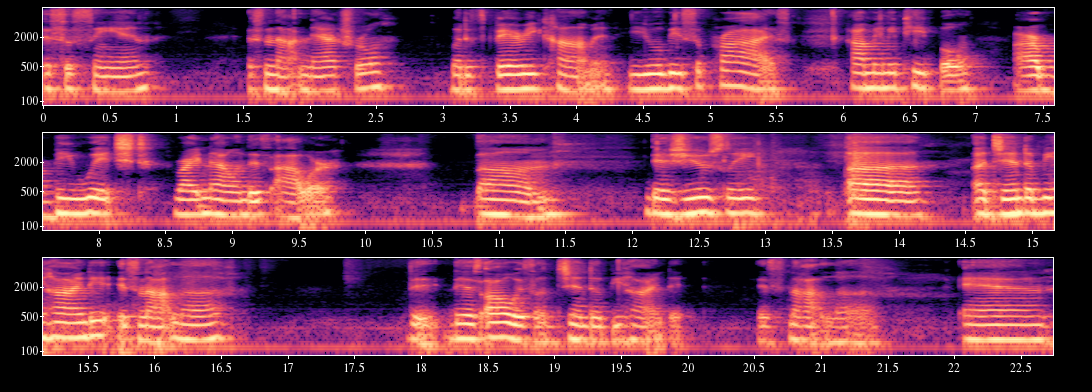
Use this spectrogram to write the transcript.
It's a sin. It's not natural, but it's very common. You will be surprised how many people are bewitched right now in this hour. Um, there's usually a agenda behind it. It's not love. There's always agenda behind it. It's not love. And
